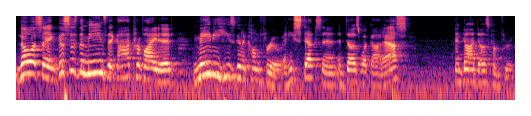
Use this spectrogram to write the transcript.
Noah saying, This is the means that God provided. Maybe he's going to come through. And he steps in and does what God asks, and God does come through.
